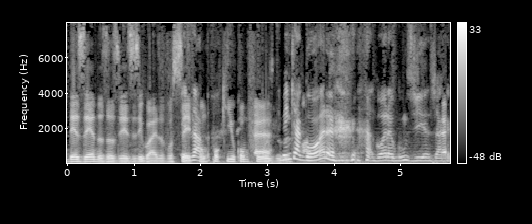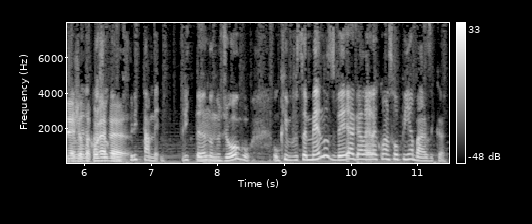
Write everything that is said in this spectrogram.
dezenas às vezes iguais a você, Exato. fica um pouquinho confuso. É. Bem que agora, agora alguns dias já que a galera já tá, tá jogando é. frita, fritando uhum. no jogo, o que você menos vê é a galera com as roupinhas básicas.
